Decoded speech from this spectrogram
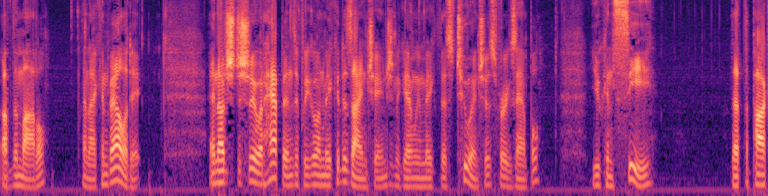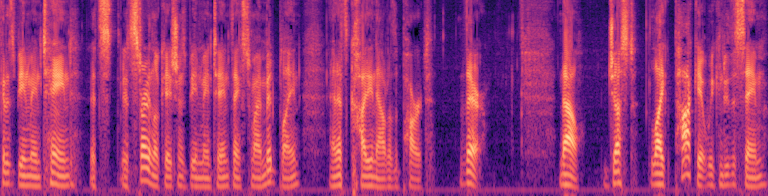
of the model, and I can validate. And now just to show you what happens if we go and make a design change, and again we make this 2 inches for example, you can see that the pocket is being maintained, its, its starting location is being maintained thanks to my midplane, and it's cutting out of the part there. Now, just like pocket, we can do the same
